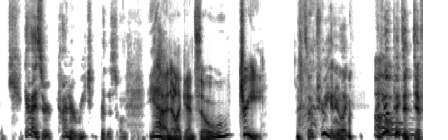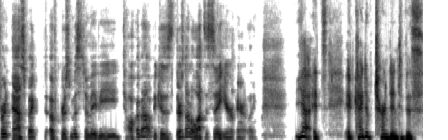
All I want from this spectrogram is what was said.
you guys are kind of reaching for this one, Yeah, and they're like, and so tree. so tree, and you're like, could you have picked a Oh. different aspect of Christmas to maybe talk about because there's not a lot to say here apparently. Yeah, it's it kind of turned into this.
